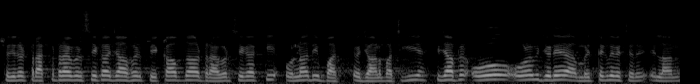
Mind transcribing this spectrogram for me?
ਤੇ ਜਿਹੜਾ ਟਰੱਕ ਡਰਾਈਵਰ ਸੀਗਾ ਜਾਂ ਫਿਰ ਪਿਕਅਪ ਦਾ ਡਰਾਈਵਰ ਸੀਗਾ ਕਿ ਉਹਨਾਂ ਦੀ ਜਾਨ ਬਚ ਗਈ ਹੈ ਕਿ ਜਾਂ ਫਿਰ ਉਹ ਉਹਨਾਂ ਵੀ ਜਿਹੜੇ ਮ੍ਰਿਤਕ ਦੇ ਵਿੱਚ ਐਲਾਨ?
